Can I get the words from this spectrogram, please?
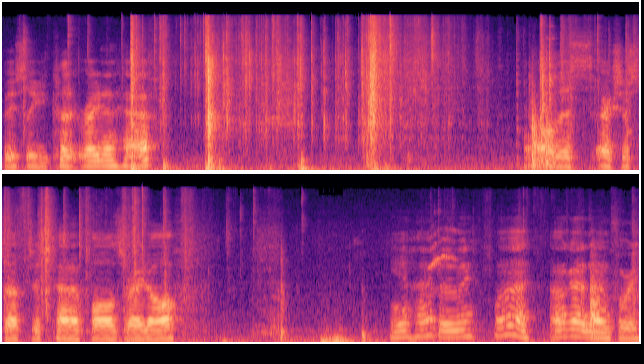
Basically, you cut it right in half. And all this extra stuff just kind of falls right off. Yeah, hi, baby. What? I don't got nothing for you.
